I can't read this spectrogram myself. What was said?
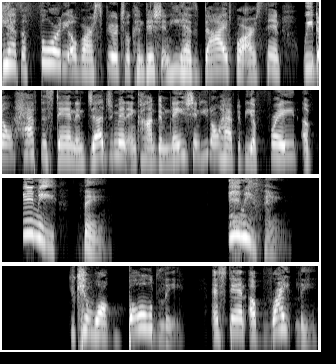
He has authority over our spiritual condition. He has died for our sin. We don't have to stand in judgment and condemnation. You don't have to be afraid of anything. Anything. You can walk boldly and stand uprightly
